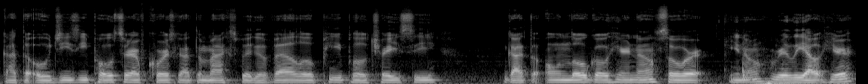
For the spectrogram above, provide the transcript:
Got the OGZ poster, of course, got the Max Bigavel, Lil Peep, Tracy. Got the own logo here now, so we're, you know, really out here.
